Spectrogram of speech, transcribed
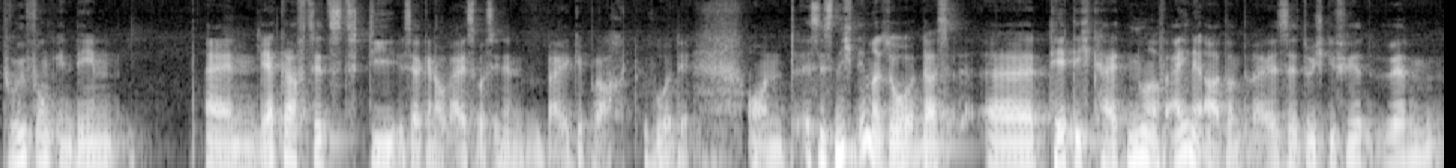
Prüfung, in dem ein Lehrkraft sitzt, die sehr genau weiß, was ihnen beigebracht wurde. Und es ist nicht immer so, dass äh, Tätigkeit nur auf eine Art und Weise durchgeführt werden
